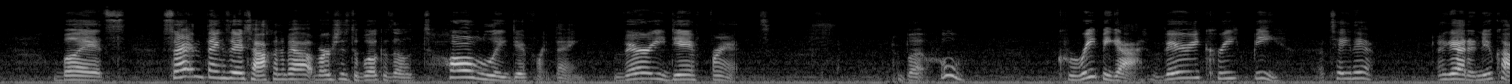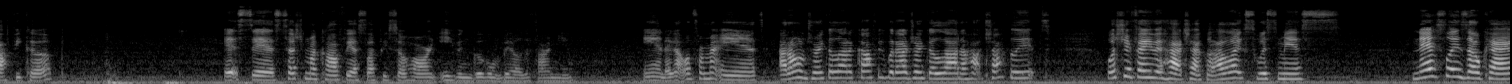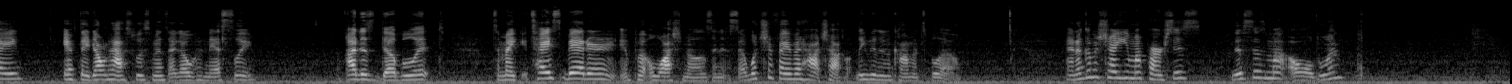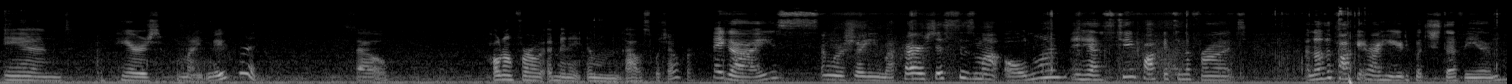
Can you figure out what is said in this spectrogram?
But certain things they're talking about versus the book is a totally different thing. Very different. But, whew, creepy guy. Very creepy. I'll tell you that. I got a new coffee cup. It says, touch my coffee, I slap you so hard, even Google won't be able to find you. And I got one from my aunt. I don't drink a lot of coffee, but I drink a lot of hot chocolates. What's your favorite hot chocolate? I like Swiss Miss. Nestle's okay. If they don't have Swiss Miss, I go with Nestle. I just double it to make it taste better and put marshmallows in it. So what's your favorite hot chocolate? Leave it in the comments below. And I'm going to show you my purses. This is my old one. And here's my new one. So hold on for a minute and I'll switch over. Hey guys, I'm going to show you my purse. This is my old one. It has two pockets in the front. Another pocket right here to put your stuff in.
